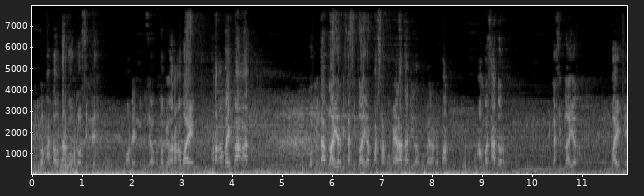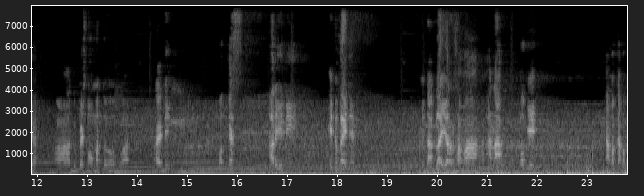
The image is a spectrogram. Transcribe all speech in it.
gue juga nggak tahu ntar gue browsing deh. Ronin itu siapa? Tapi orangnya baik. Orangnya baik banget. Gue minta belayer dikasih belayer pas lampu merah tadi lampu merah depan. Ambasador. Dikasih belayer baik ya. Eh, the best moment tuh buat riding podcast hari ini itu kayaknya minta belayer sama anak moge cakep cakep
